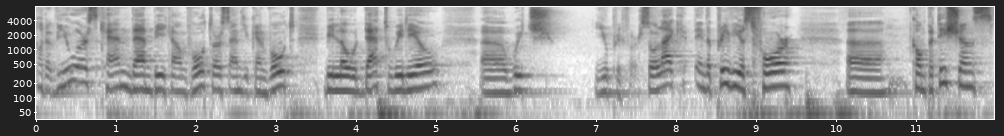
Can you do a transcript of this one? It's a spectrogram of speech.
or the viewers can then become voters and you can vote below that video uh, which you prefer. So like in the previous four uh, competitions,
